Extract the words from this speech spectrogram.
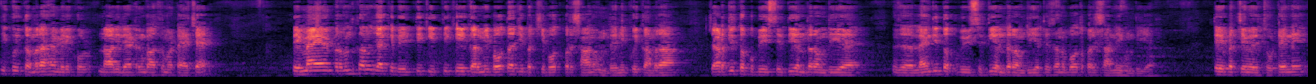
ਇੱਕੋ ਹੀ ਕਮਰਾ ਹੈ ਮੇਰੇ ਕੋਲ, ਨਾਲ ਹੀ ਲੈਟਰਨ ਬਾਥਰੂਮ ਅਟੈਚ ਹੈ। ਤੇ ਮੈਂ ਪ੍ਰਬੰਧਕਾਂ ਨੂੰ ਜਾ ਕੇ ਬੇਨਤੀ ਕੀਤੀ ਕਿ ਗਰਮੀ ਬਹੁਤ ਹੈ ਜੀ, ਬੱਚੇ ਬਹੁਤ ਪਰੇਸ਼ਾਨ ਹੁੰਦੇ ਨੇ, ਕੋਈ ਕਮਰਾ ਚੜ੍ਹਦੀ ਧੁੱਪ ਵੀ ਸਿੱਧੀ ਅੰਦਰ ਆਉਂਦੀ ਹੈ ਲਹਿੰਦੀ ਧੁੱਪ ਵੀ ਸਿੱਧੀ ਅੰਦਰ ਆਉਂਦੀ ਹੈ ਤੇ ਸਾਨੂੰ ਬਹੁਤ ਪਰੇਸ਼ਾਨੀ ਹੁੰਦੀ ਹੈ। ਤੇ ਬੱਚੇ ਮੇਰੇ ਛੋਟੇ ਨੇ,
